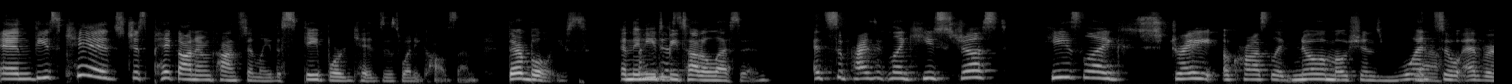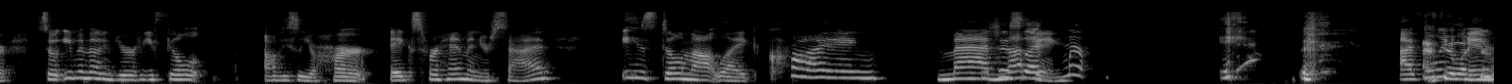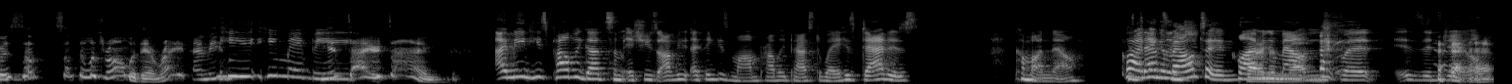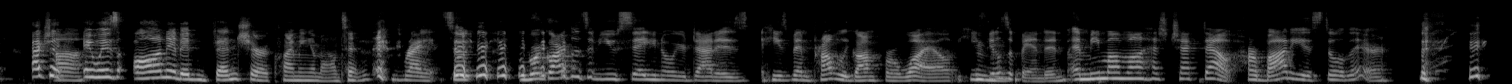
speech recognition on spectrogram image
and these kids just pick on him constantly. The skateboard kids is what he calls them. They're bullies, and they But he need to be taught a lesson. It's surprising. Like he's just he's like straight across, like no emotions whatsoever. So even though you're you feel obviously your heart aches for him and you're sad, he's still not like crying, mad, It's just nothing. like, I feel I like, feel like him, there was some something was wrong with him, right? I mean, he he may be the entire time. I mean, he's probably got some issues. Obviously, I think his mom probably passed away. His dad is, come on now, climbing a a- mountain. climbing a Climbing a mountain, mountain. but is in jail. Actually, Uh, it was on an adventure climbing a mountain. right. So, regardless if you say you know where your dad is, he's been probably gone for a while. He feels abandoned. And me mama has checked out. Her body is still there.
